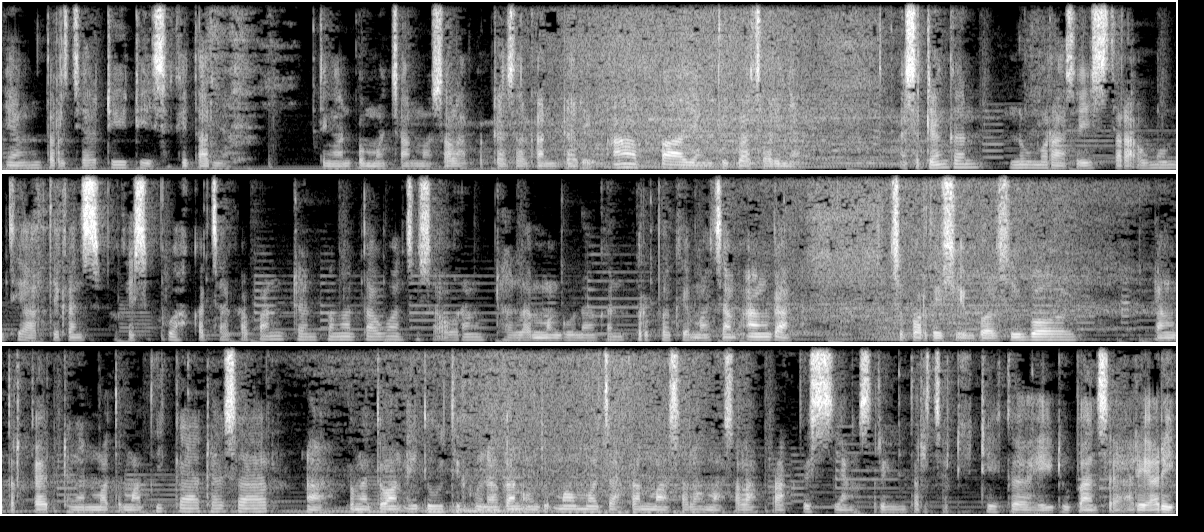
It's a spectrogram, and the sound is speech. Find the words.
yang terjadi di sekitarnya dengan pemecahan masalah berdasarkan dari apa yang dipelajarinya. Sedangkan numerasi secara umum diartikan sebagai sebuah kecakapan dan pengetahuan seseorang dalam menggunakan berbagai macam angka seperti simbol-simbol yang terkait dengan matematika dasar. Nah, pengetahuan itu digunakan untuk memecahkan masalah-masalah praktis yang sering terjadi di kehidupan sehari-hari.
